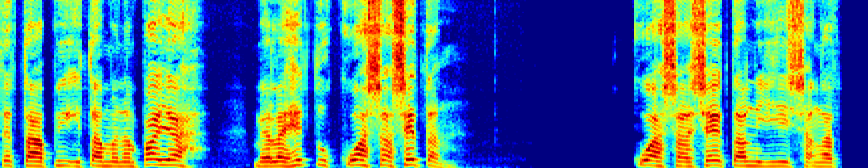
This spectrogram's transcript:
Tetapi ita menampayah melah itu kuasa setan. Kuasa setan ini sangat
